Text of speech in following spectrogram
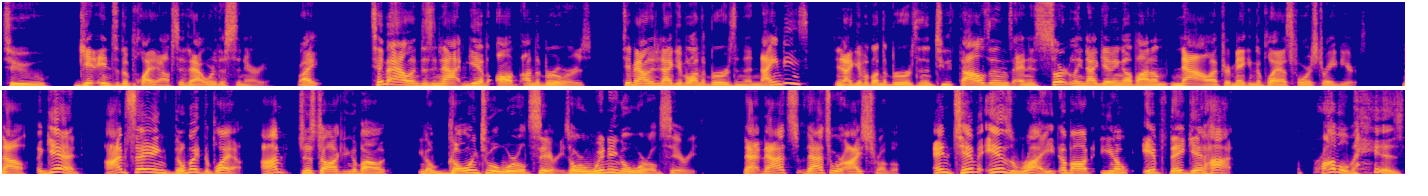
to get into the playoffs if that were the scenario, right? Tim Allen does not give up on the Brewers. Tim Allen did not give up on the Brewers in the 90s, did not give up on the Brewers in the 2000s, and is certainly not giving up on them now after making the playoffs four straight years. Now, again, I'm saying they'll make the playoffs. I'm just talking about, you know, going to a World Series or winning a World Series. That that's that's where I struggle. And Tim is right about, you know, if they get hot. The problem is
